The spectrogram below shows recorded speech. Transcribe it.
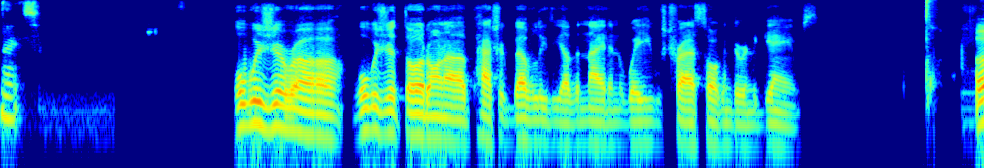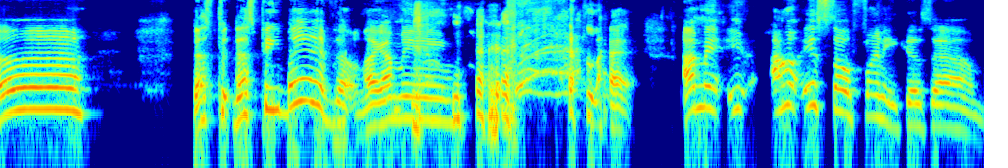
Nice. What was your uh what was your thought on uh Patrick Beverley the other night and the way he was trash talking during the games? Uh, that's P- that's Pete Bev though. Like I mean, like I mean, it, I don't, it's so funny because um,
